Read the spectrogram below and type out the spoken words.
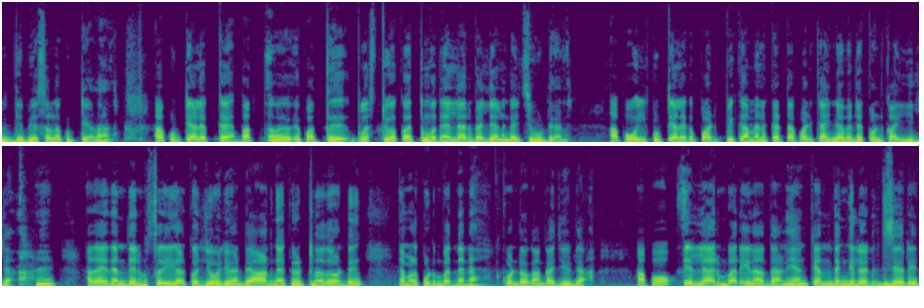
വിദ്യാഭ്യാസമുള്ള കുട്ടികളാണ്. ആ കുട്ടികളെയൊക്കെ പത്ത് പത്ത് പ്ലസ് ടു ഒക്കെ എത്തുമ്പോൾ എല്ലാവരും കല്യാണം കഴിച്ചു വിടുകയാണ്. അപ്പോൾ ഈ കുട്ടികളെയൊക്കെ പഠിപ്പിക്കാൻ മെനക്കെട്ടാ പഠിക്കാൻ അതിന് അവരെ കൊണ്ട് കഴിയില്ല. അതായത് എന്തെങ്കിലും സ്ത്രീകൾക്ക് ഒരു ജോലി വേണ്ടേ? ആണുങ്ങൾക്ക് കിട്ടുന്നത് കൊണ്ട് നമ്മളെ കുടുംബം തന്നെ കൊണ്ടുപോകാൻ കഴിയില്ല. അപ്പോൾ എല്ലാവരും പറയുന്നത് അതാണ്. ഞങ്ങൾക്ക് എന്തെങ്കിലും ഒരു ഇത് ചെറിയ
